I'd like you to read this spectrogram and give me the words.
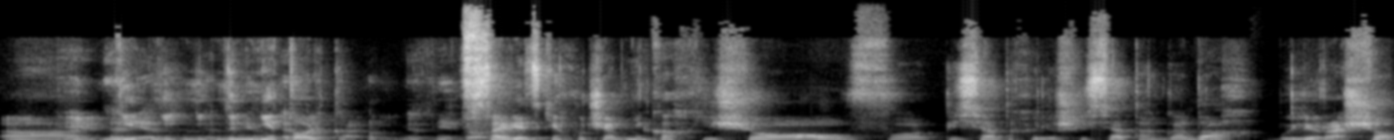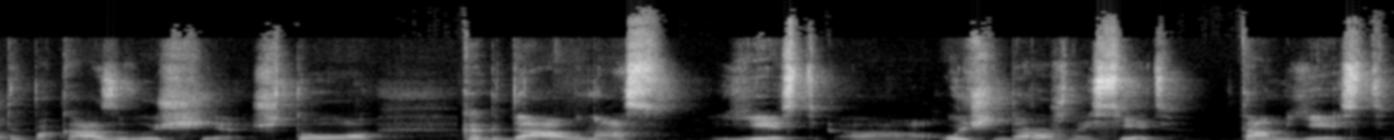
А, Или- не, нет, не- не- не это- только. это- это не В только. советских учебниках еще в 50-х или 60-х годах были расчеты, показывающие, что когда у нас есть а, улично-дорожная сеть, там есть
